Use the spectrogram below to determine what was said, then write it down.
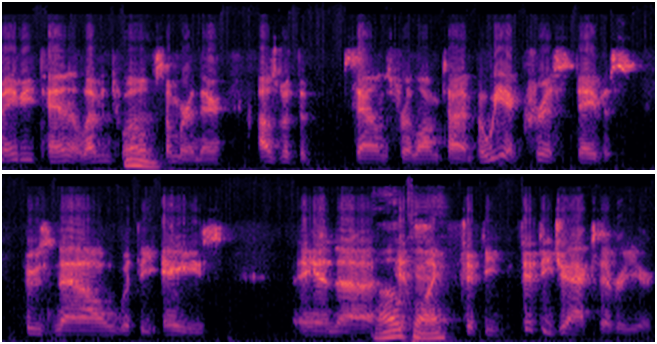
maybe 10 11 12 Hmm. somewhere in there. I was with the Sounds for a long time, but we had Khris Davis who's now with the A's and uh, Okay. like 50 50 jacks every year.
